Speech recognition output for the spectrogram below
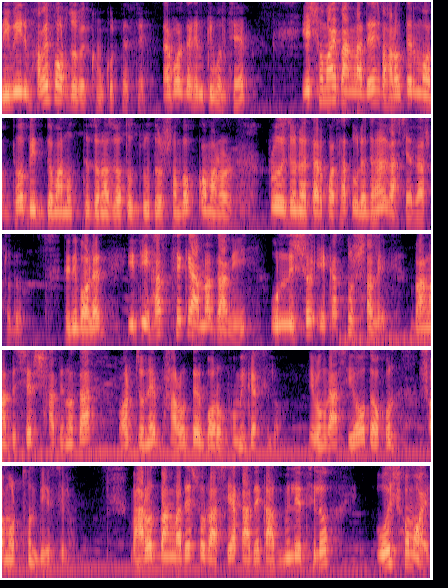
নিবিড়ভাবে পর্যবেক্ষণ করতেছে। তারপর দেখেন কি বলছে এ সময় বাংলাদেশ, ভারতের মধ্যে বিদ্যমান উত্তেজনা যত দ্রুত সম্ভব কমানোর প্রয়োজনীয়তার কথা তুলে ধরেন রাশিয়ার রাষ্ট্রদূত। তিনি বলেন, ইতিহাস থেকে আমরা জানি, উনিশশো একাত্তর সালে বাংলাদেশের স্বাধীনতা অর্জনে ভারতের বড় ভূমিকা ছিল এবং রাশিয়াও তখন সমর্থন দিয়েছিল। ভারত, বাংলাদেশ ও রাশিয়া কাঁধে কাঁধ মিলিয়েছিল, ওই সময়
